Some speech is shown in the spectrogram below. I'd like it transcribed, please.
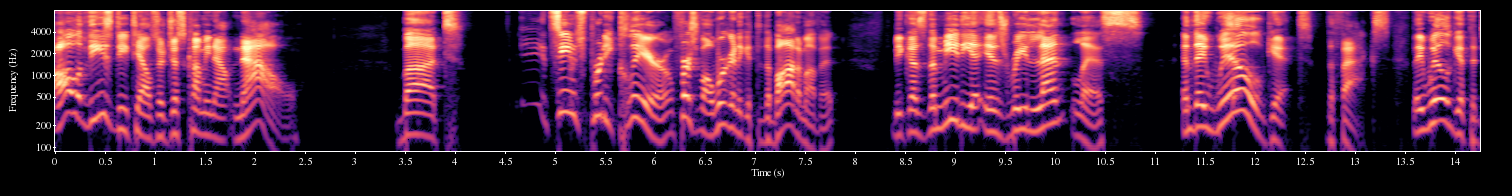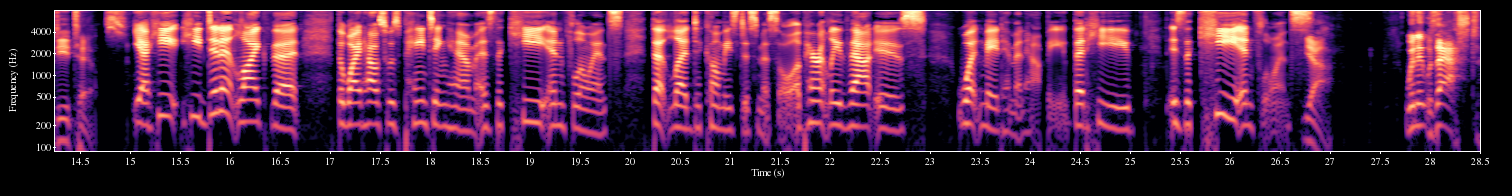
All of these details are just coming out now, but it seems pretty clear. First of all, we're going to get to the bottom of it because the media is relentless and they will get the facts. They will get the details. Yeah, he he didn't like that the White House was painting him as the key influence that led to Comey's dismissal. Apparently that is what made him unhappy. That he is the key influence. Yeah. When it was asked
